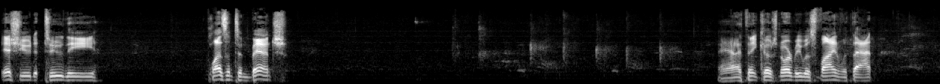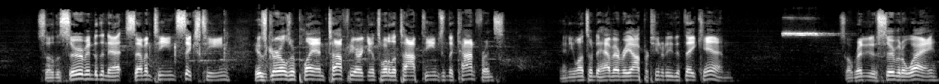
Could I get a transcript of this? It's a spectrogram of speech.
issued to the Pleasanton bench. And I think Coach Nordby was fine with that. So the serve into the net, 17 16. His girls are playing tough here against one of the top teams in the conference, and he wants them to have every opportunity that they can. So ready to serve it away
